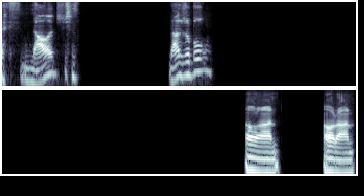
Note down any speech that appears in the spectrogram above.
knowledge knowledgeable hold on Hold on.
